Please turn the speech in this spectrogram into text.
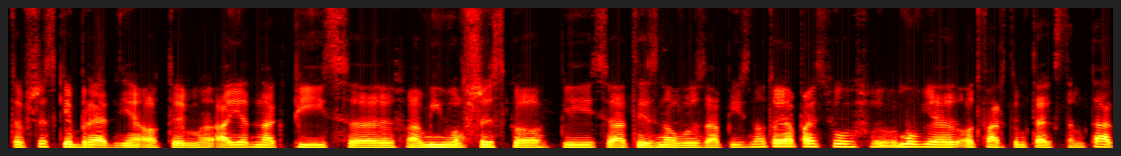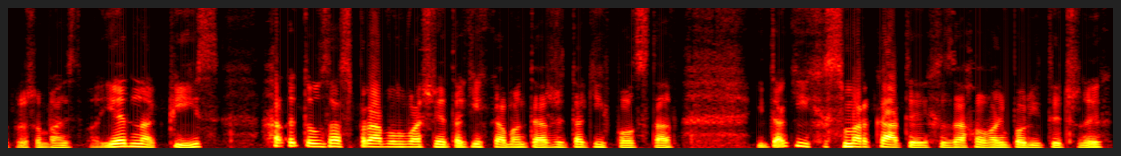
te wszystkie brednie o tym, a jednak PiS, e, a mimo wszystko PiS, a ty znowu zapis, no to ja Państwu mówię otwartym tekstem. Tak, proszę Państwa, jednak PiS, ale to za sprawą właśnie takich komentarzy, takich podstaw i takich smarkatych zachowań politycznych,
